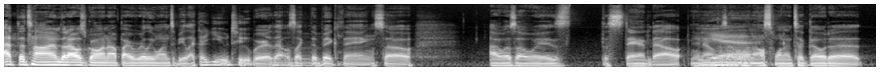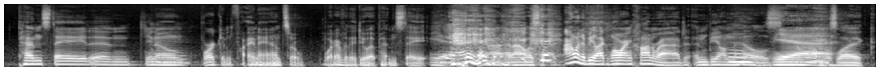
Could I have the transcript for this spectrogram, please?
at the time that I was growing up, I really wanted to be like a YouTuber. That was like the big thing. So I was always the standout, you know, because Yeah. everyone else wanted to go to Penn State and you know mm-hmm. work in finance or whatever they do at Penn State. Yeah. and, I, and I was like, I want to be like Lauren Conrad and be on the mm. hills. Yeah. And I was like,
